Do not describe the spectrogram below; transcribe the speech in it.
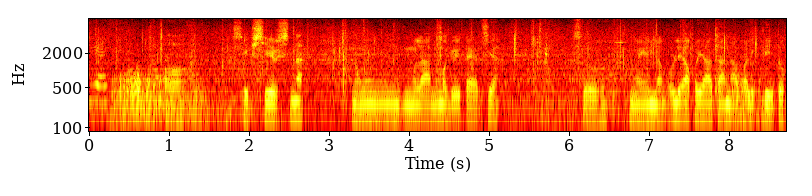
years na. Oh, six years na nung mula nung mag-retire siya. So, ngayon lang uli ako yata nabalik dito.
